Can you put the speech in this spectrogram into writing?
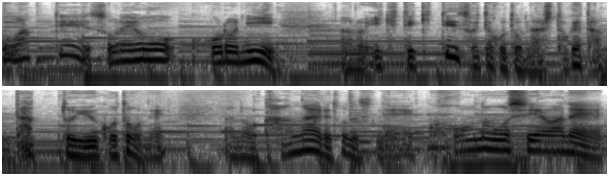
教わってそれを心にあの生きてきてそういったことを成し遂げたんだということをねあの考えるとですねこの教えはね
